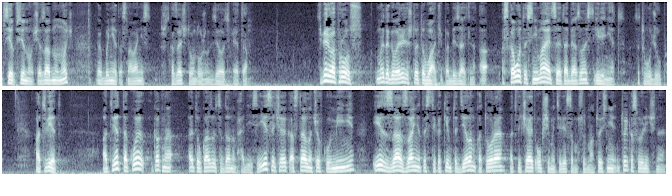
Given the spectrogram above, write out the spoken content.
все, все ночи. А за одну ночь как бы нет оснований сказать, что он должен сделать это. Теперь вопрос. Мы договорились, что это ваджиб обязательно. А с кого-то снимается эта обязанность или нет? Это вуджуб. Ответ. Ответ такой, как на это указывается в данном хадисе. Если человек оставил ночевку в мини из-за занятости каким-то делом, которое отвечает общим интересам мусульман, то есть не только свое личное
